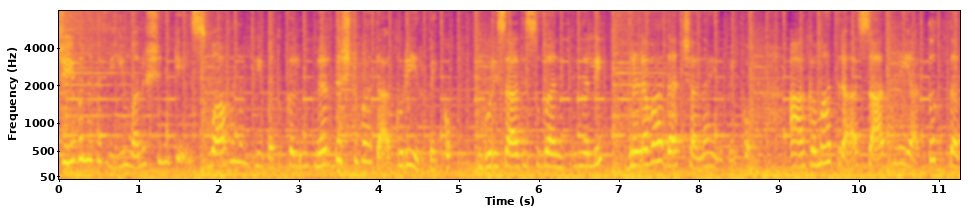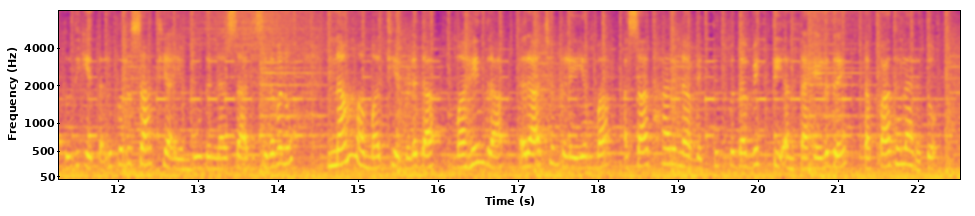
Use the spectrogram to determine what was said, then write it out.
ಜೀವನದಲ್ಲಿ ಮನುಷ್ಯನಿಗೆ ಸ್ವಾವಲಂಬಿ ಬದುಕಲು ನಿರ್ದಿಷ್ಟವಾದ ಗುರಿ ಇರಬೇಕು. ಗುರಿ ಸಾಧಿಸುವ ನಿಟ್ಟಿನಲ್ಲಿ ದೃಢವಾದ ಛಲ ಇರಬೇಕು. ಆಗ ಮಾತ್ರ ಸಾಧನೆಯ ತುತ್ತ ತುದಿಗೆ ತಲುಪಲು ಸಾಧ್ಯ ಎಂಬುದನ್ನು ಸಾಧಿಸಿದವನು ನಮ್ಮ ಮಧ್ಯೆ ಬೆಳೆದ ಮಹೇಂದ್ರ ರಾಜಂಗಳೆ ಎಂಬ ಅಸಾಧಾರಣ ವ್ಯಕ್ತಿತ್ವದ ವ್ಯಕ್ತಿ ಅಂತ ಹೇಳಿದ್ರೆ ತಪ್ಪಾಗಲಾರದು.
